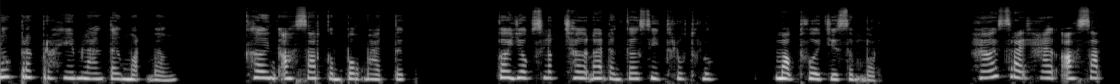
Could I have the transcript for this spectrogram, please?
លុះព្រឹកប្រហៀមឡើងទៅមាត់បឹងឃើញអស់សត្វកំពុងបាចទឹកក៏យកស្លឹកឈើដែលដង្កូវស៊ីធ្លុះធ្លុះមកធ្វើជាសម្បត្តិហើយស្រែកហៅអស់សត្វ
